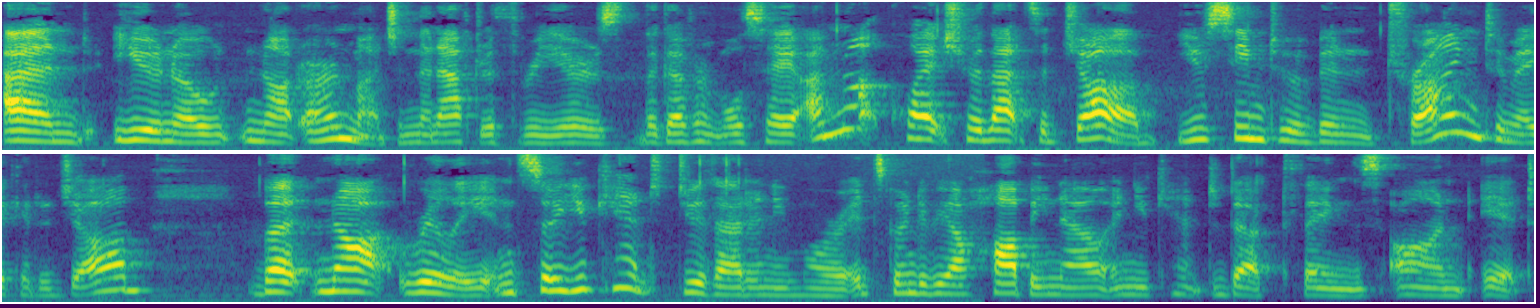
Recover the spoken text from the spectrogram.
and you know not earn much and then after 3 years the government will say I'm not quite sure that's a job. You seem to have been trying to make it a job but not really. And so you can't do that anymore. It's going to be a hobby now, and you can't deduct things on it.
